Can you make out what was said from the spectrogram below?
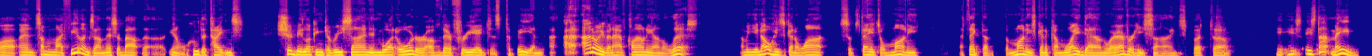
uh, and some of my feelings on this about the, you know who the Titans should be looking to re-sign in what order of their free agents to be. And I, I don't even have Clowney on the list. I mean, you know he's going to want substantial money. I think the the money's going to come way down wherever he signs, but uh, he's he's not made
